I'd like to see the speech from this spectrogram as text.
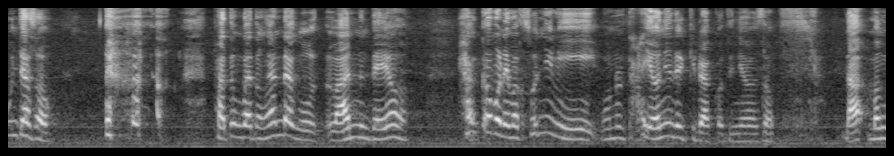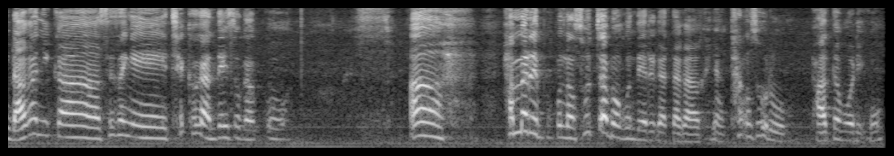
혼자서 바둥바둥 한다고 왔는데요. 한꺼번에 막 손님이 오늘 다 연인들끼리 왔거든요. 그래서 나, 막 나가니까 세상에 체크가 안 돼 있어 갖고 아, 한 마리 볶고나 소자 먹은 데를 갖다가 그냥 탕소로 받아버리고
